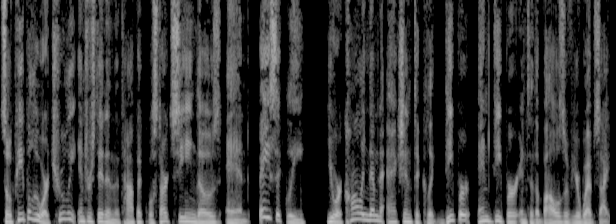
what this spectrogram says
So people who are truly interested in the topic will start seeing those and basically you are calling them to action to click deeper and deeper into the bowels of your website.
